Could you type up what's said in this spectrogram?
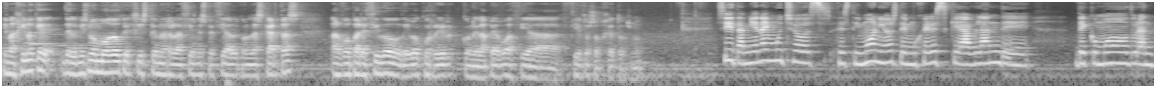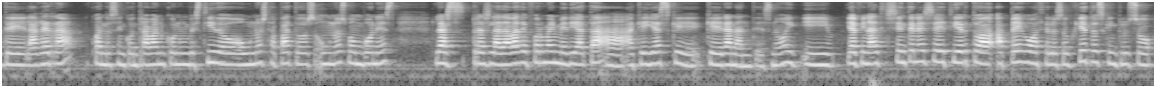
Imagino que del mismo modo que existe una relación especial con las cartas, algo parecido debe ocurrir con el apego hacia ciertos objetos, ¿no? Sí, también hay muchos testimonios de mujeres que hablan de, de cómo durante la guerra, cuando se encontraban con un vestido o unos zapatos o unos bombones, las trasladaba de forma inmediata a aquellas que, que eran antes, ¿no? Y, y, y, al final sienten ese cierto apego hacia los objetos que incluso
